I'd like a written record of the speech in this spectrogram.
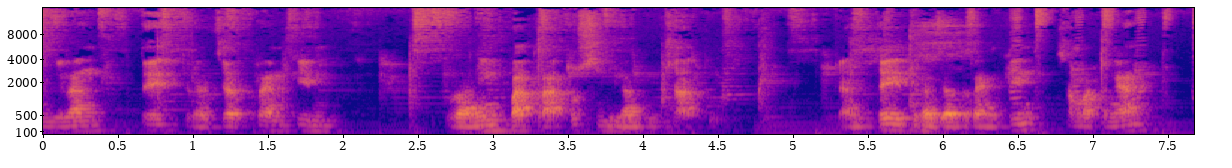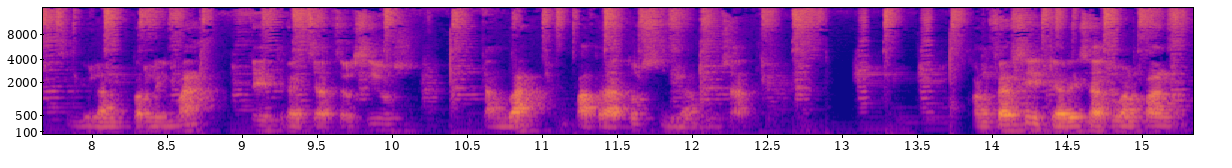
9 T derajat Rentgen kurangi 491 dan T derajat Rentgen sama dengan 9 per 5 T derajat Celcius ditambah 491 konversi dari satuan Fahrenheit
